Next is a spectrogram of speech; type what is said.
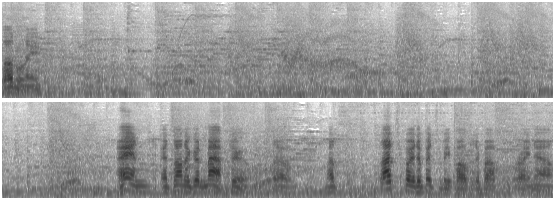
Suddenly. And it's on a good map too, so that's that's quite a bit to be positive about right now.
